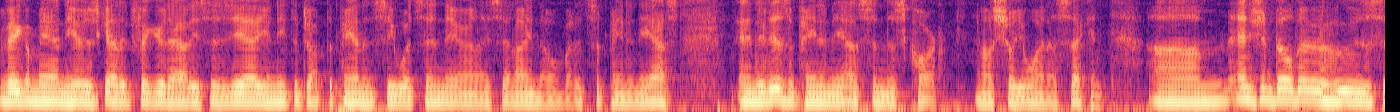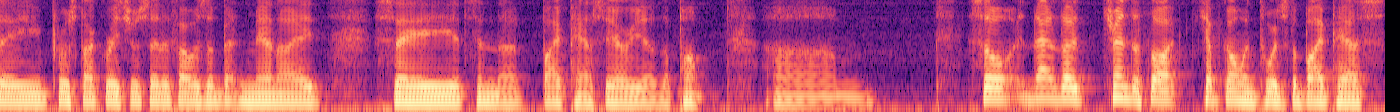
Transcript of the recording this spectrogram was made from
Vega man here's got it figured out. He says, "Yeah, you need to drop the pan and see what's in there." And I said, "I know, but it's a pain in the ass." And it is a pain in the ass in this car, and I'll show you why in a second. Um, engine builder, who's a pro stock racer, said if I was a betting man, I'd say it's in the bypass area, the pump. Um, so that the trend of thought kept going towards the bypass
